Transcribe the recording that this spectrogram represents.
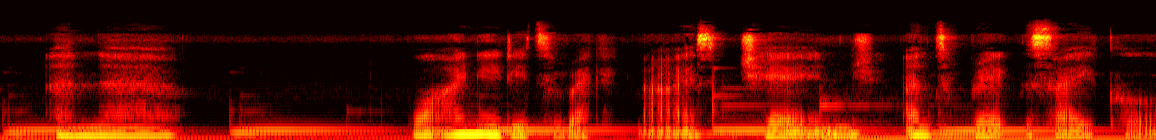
And uh, what I needed to recognize change and to break the cycle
